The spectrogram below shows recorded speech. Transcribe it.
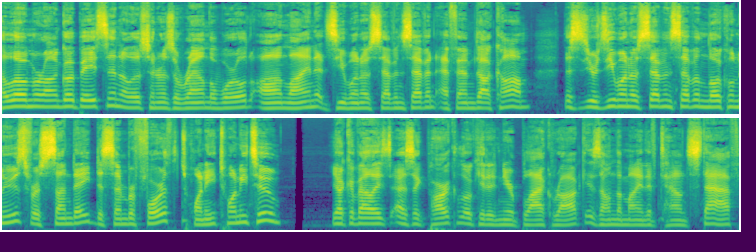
Hello, Morongo Basin and listeners around the world online at Z1077FM.com. This is your Z1077 local news for Sunday, December 4th, 2022. Yucca Valley's Essex Park, located near Black Rock, is on the mind of town staff,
